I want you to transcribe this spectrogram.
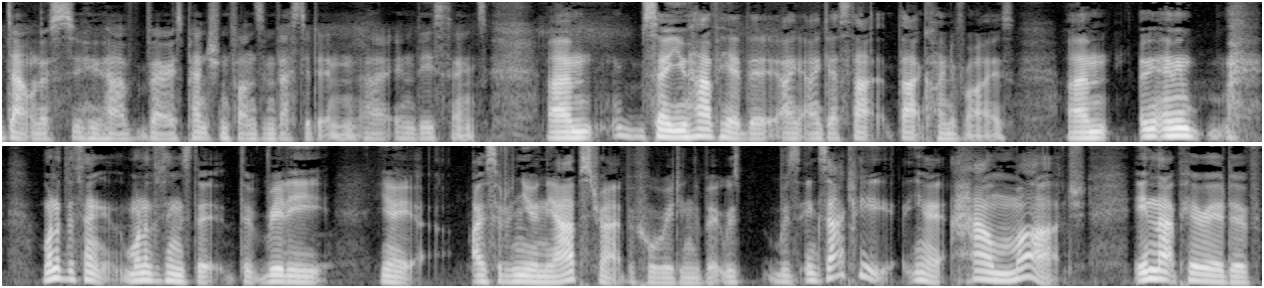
doubtless who have various pension funds invested in uh, in these things. Um, so you have here the I, I, guess that that kind of rise. Um, I, mean, one of the thing one of the things that that really you know I sort of knew in the abstract before reading the book was was exactly you know how much in that period of,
